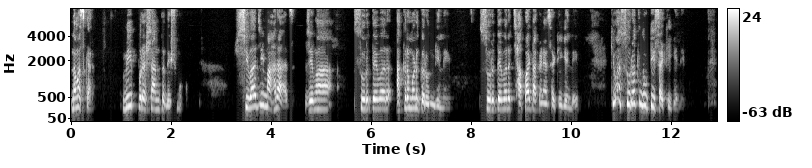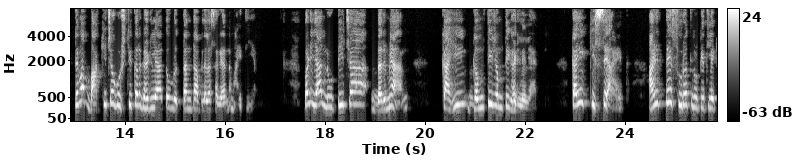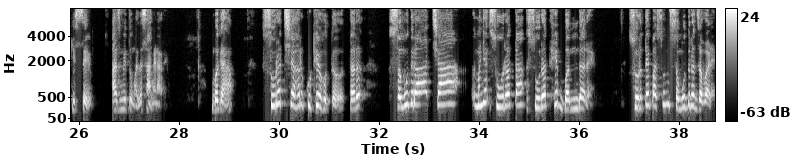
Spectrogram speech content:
नमस्कार. मी प्रशांत देशमुख. शिवाजी महाराज जेव्हा सुरतेवर आक्रमण करून गेले सुरतेवर छापा टाकण्यासाठी गेले किंवा सुरत लुटीसाठी गेले तेव्हा बाकीच्या गोष्टी तर घडल्या तो वृत्तांत आपल्याला सगळ्यांना माहिती आहे. पण या लुटीच्या दरम्यान काही गमती जमती घडलेल्या आहेत काही किस्से आहेत आणि ते सुरत लुटीतले किस्से आज मी तुम्हाला सांगणार आहे. बघा सुरत शहर कुठे होतं? तर समुद्राच्या म्हणजे सुरता सुरत हे बंदर आहे. सुरतेपासून समुद्र जवळ आहे.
